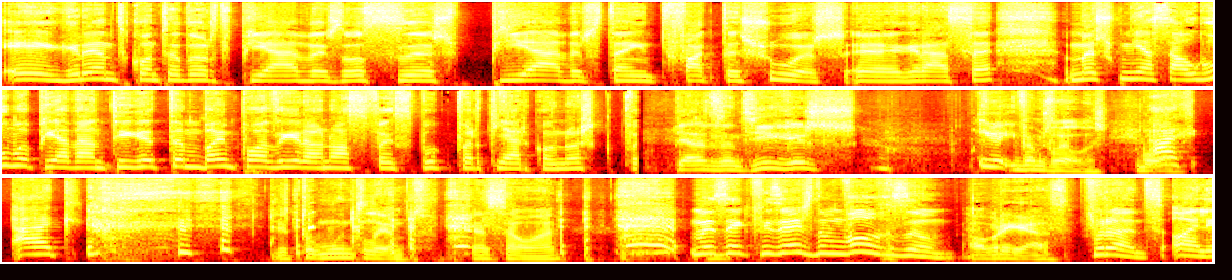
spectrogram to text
é grande contador de piadas ou se as piadas têm de facto as suas uh, graça, mas conhece alguma piada antiga, também pode ir ao nosso Facebook partilhar connosco. Piadas antigas. E, vamos lê-las. Ah, ah, Eu estou muito lento. Atenção, hein? mas é que fizeste um bom resumo. Obrigado. Pronto, olha,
